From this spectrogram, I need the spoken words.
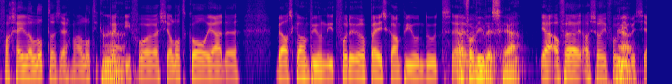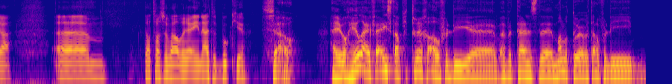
van Gele Lotte, zeg maar. Lottie Kopecky voor Charlotte Kool. Ja, de Bels kampioen die het voor de Europees kampioen doet. En voor Wiebes, ja. Ja, of uh, oh, sorry, voor Ja. Wiebes, ja. Ehm, dat was er wel weer één uit het boekje. Zo. Hey, nog heel even één stapje terug over die... eh, we hebben tijdens de mannentour hebben het over die...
